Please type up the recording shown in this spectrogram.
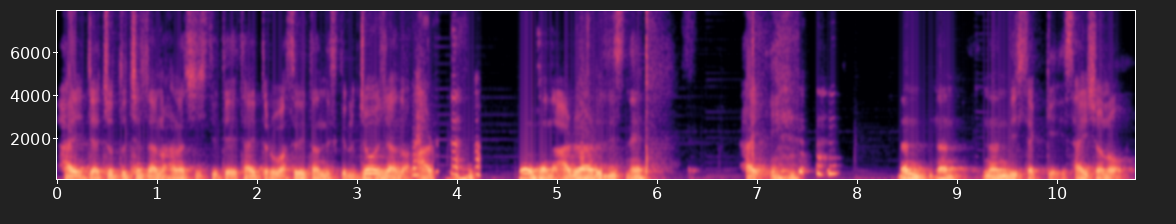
はい、じゃあちょっとチャチャの話しててタイトル忘れたんですけど、ジョージアのある、ジョージアのあるあるですね。はい。なん、なん、なんでしたっけ？最初の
